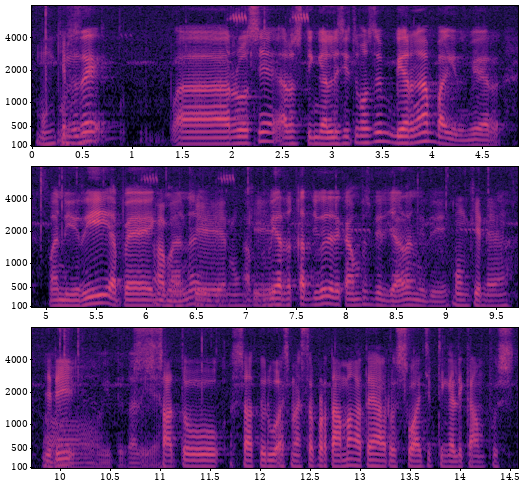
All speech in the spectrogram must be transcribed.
mungkin. Maksudnya uh, rulesnya harus tinggal di situ maksudnya biar ngapa gitu biar mandiri apa ya, Ah, gimana mungkin, gitu. Apa mungkin. biar dekat juga dari kampus biar jalan gitu ya mungkin ya. Jadi oh gitu kali ya satu satu dua semester pertama katanya harus wajib tinggal di kampus.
